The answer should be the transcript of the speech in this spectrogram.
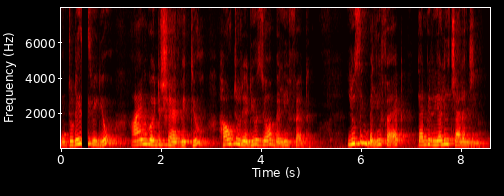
In today's video, I am going to share with you how to reduce your belly fat. Losing belly fat can be really challenging.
